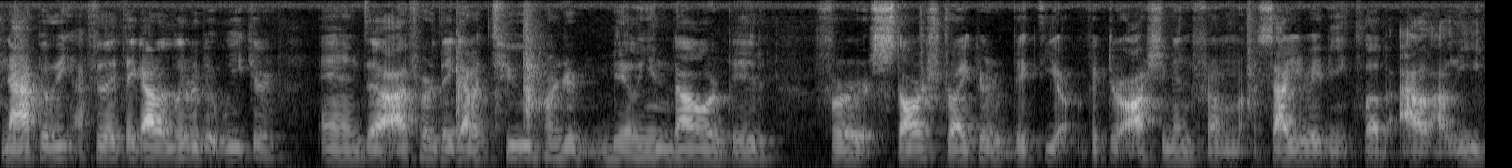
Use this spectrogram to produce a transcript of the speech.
Napoli, I feel like they got a little bit weaker, and uh, I've heard they got a two hundred million dollar bid for star striker Victor Victor Osimhen from Saudi Arabian club Al Ali,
